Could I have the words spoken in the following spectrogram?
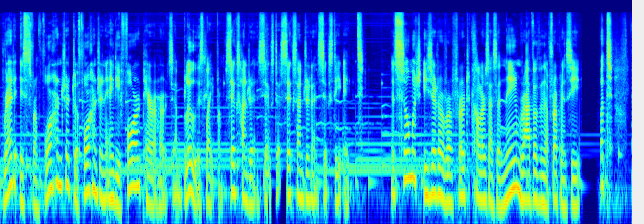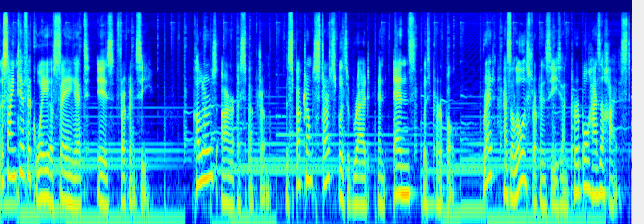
red is from 400 to 484 terahertz and blue is light from 606 to 668. It's so much easier to refer to colors as a name rather than a frequency, but the scientific way of saying it is frequency. Colors are a spectrum. The spectrum starts with red and ends with purple. Red has the lowest frequencies and purple has the highest.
